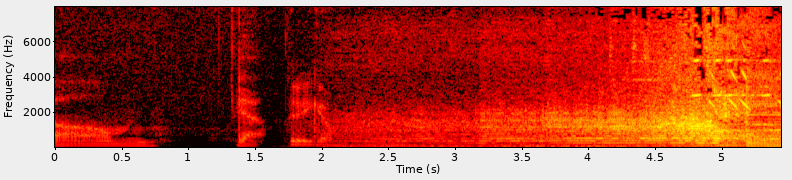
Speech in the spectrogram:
um, yeah, there you go. Thank you.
